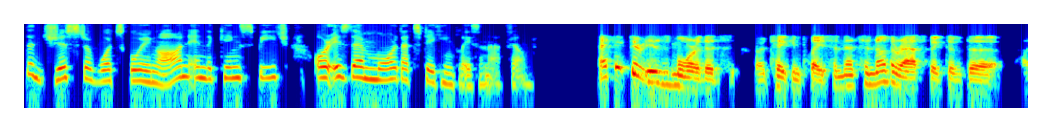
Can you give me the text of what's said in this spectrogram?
the gist of what's going on in The King's Speech, or is there more that's taking place in that film? I think there is more that's uh, taking place, and that's another aspect of the uh,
